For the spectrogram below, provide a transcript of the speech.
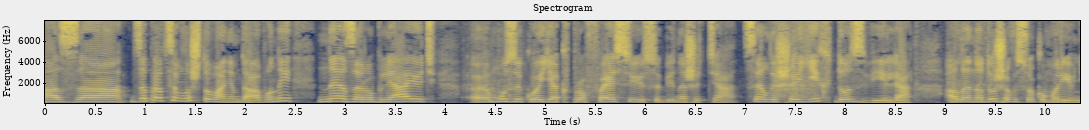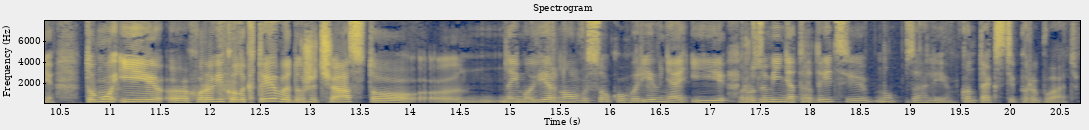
а за за працевлаштуванням. Да, Вони не заробляють е, музикою як професію собі на життя. Це лише їх дозвілля, але на дуже високому рівні. Тому і е, хорові колективи дуже часто е, неймовірно високого рівня і розуміння традиції, ну, взагалі, в контексті перебувають.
